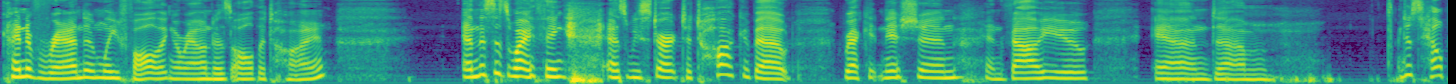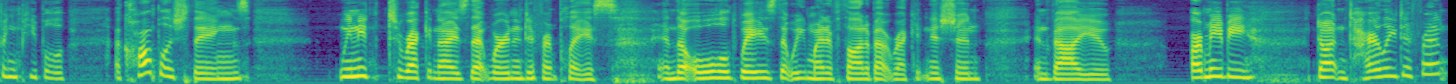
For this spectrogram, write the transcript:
kind of randomly falling around us all the time. And this is why I think as we start to talk about recognition and value and um, just helping people accomplish things, we need to recognize that we're in a different place. And the old ways that we might have thought about recognition and value are maybe not entirely different,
